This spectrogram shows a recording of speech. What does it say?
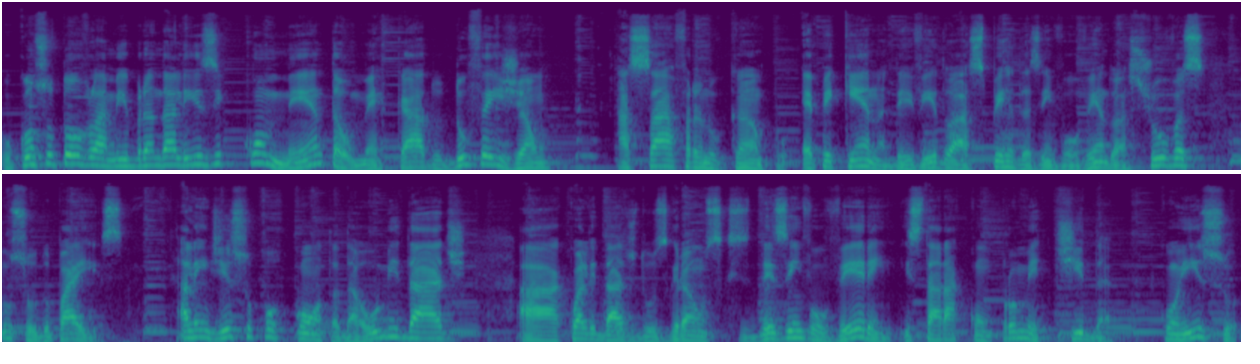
O consultor Vlamir Brandalize comenta o mercado do feijão. A safra no campo é pequena devido às perdas envolvendo as chuvas no sul do país. Além disso, por conta da umidade, a qualidade dos grãos que se desenvolverem estará comprometida. Com isso,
